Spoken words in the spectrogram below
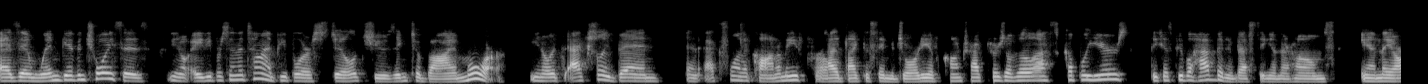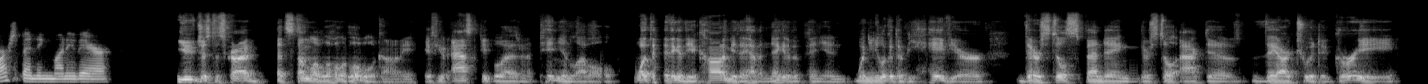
as in when given choices, you know, 80% of the time, people are still choosing to buy more. You know, it's actually been an excellent economy for I'd like to say majority of contractors over the last couple years because people have been investing in their homes and they are spending money there you just described at some level the whole global economy. If you ask people at an opinion level what they think of the economy, they have a negative opinion. When you look at their behavior, they're still spending, they're still active. They are to a degree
